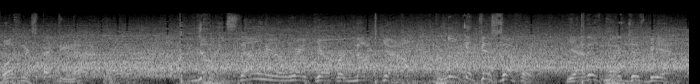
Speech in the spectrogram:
Wasn't expecting that. Yikes, that'll either wake you up or knock you out. Look at this effort. Yeah, this might just be it.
